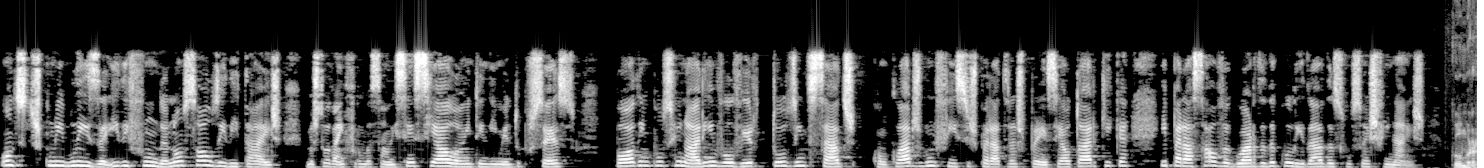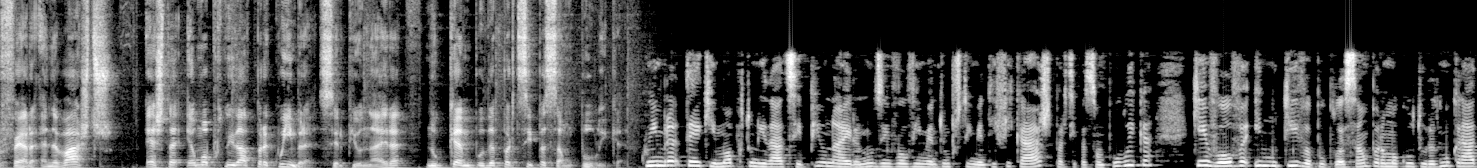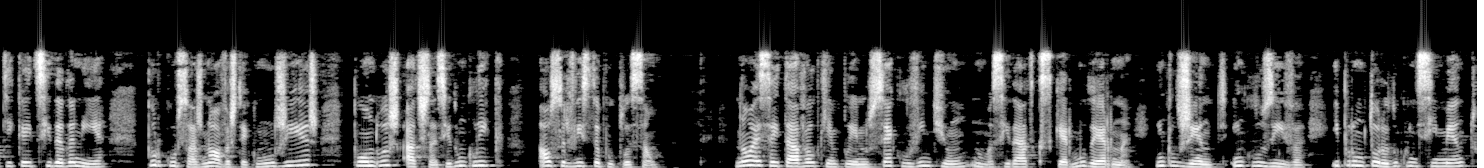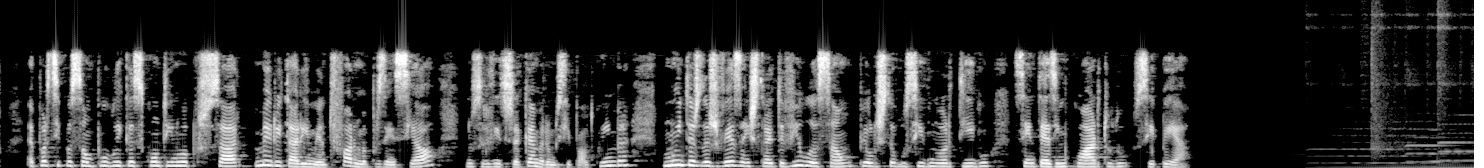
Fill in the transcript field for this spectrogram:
onde se disponibiliza e difunda não só os editais, mas toda a informação essencial ao entendimento do processo, pode impulsionar e envolver todos os interessados com claros benefícios para a transparência autárquica e para a salvaguarda da qualidade das soluções finais. Como refere Ana Bastos, esta é uma oportunidade para Coimbra ser pioneira no campo da participação pública. Coimbra tem aqui uma oportunidade de ser pioneira no desenvolvimento de um procedimento eficaz de participação pública que envolva e motive a população para uma cultura democrática e de cidadania, por curso às novas tecnologias, pondo-as à distância de um clique ao serviço da população. Não é aceitável que, em pleno século XXI, numa cidade que se quer moderna, inteligente, inclusiva e promotora do conhecimento, a participação pública se continua a processar maioritariamente de forma presencial, nos serviços da Câmara Municipal de Coimbra, muitas das vezes em estreita violação pelo estabelecido no artigo 104 do CPA.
